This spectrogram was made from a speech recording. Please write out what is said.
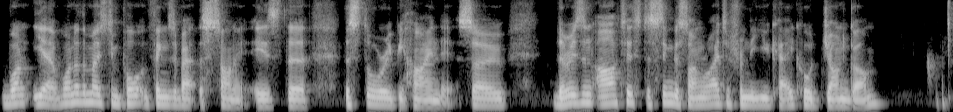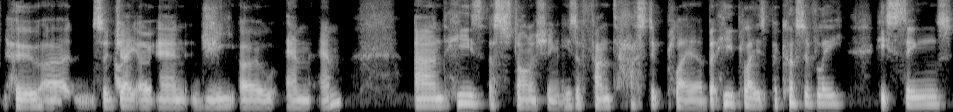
one, yeah, one of the most important things about the sonnet is the the story behind it. So there is an artist, a singer songwriter from the UK called John Gomm, who uh, so J O N G O M M, and he's astonishing. He's a fantastic player, but he plays percussively. He sings.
